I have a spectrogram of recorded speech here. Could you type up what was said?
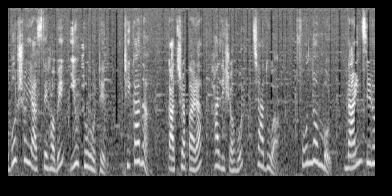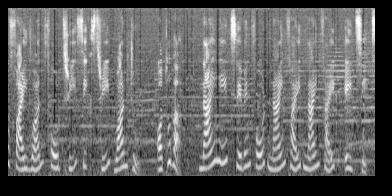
অবশ্যই আসতে হবে ইউটু হোটেল ঠিকানা Kanchrapara, Halisahar, Chadua. Phone number nine zero five one four three six three one two অথবা nine eight seven four nine five nine five eight six.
